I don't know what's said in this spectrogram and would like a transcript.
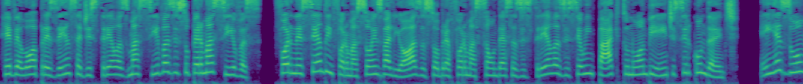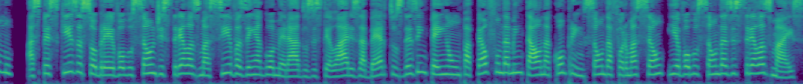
revelou a presença de estrelas massivas e supermassivas, fornecendo informações valiosas sobre a formação dessas estrelas e seu impacto no ambiente circundante. Em resumo, as pesquisas sobre a evolução de estrelas massivas em aglomerados estelares abertos desempenham um papel fundamental na compreensão da formação e evolução das estrelas mais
